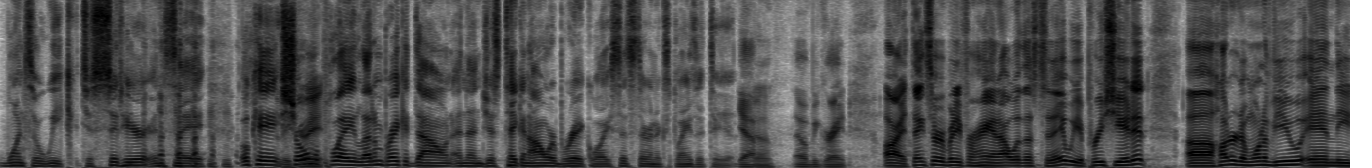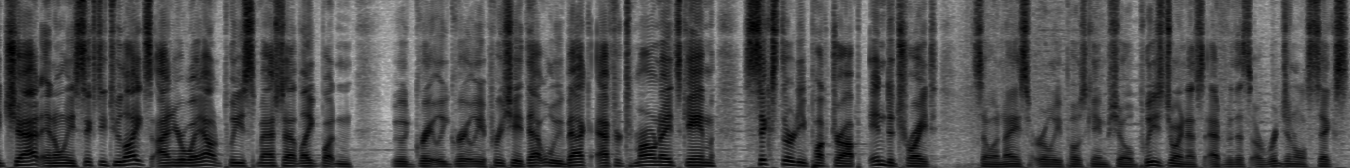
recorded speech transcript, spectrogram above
once a week just sit here and say, okay, be show him a play, let him break it down, and then just take an hour break while he sits there and explains it to you. Yeah, Yeah. that would be great. All right, thanks everybody for hanging out with us today. We appreciate it. Uh, 101 of you in the chat and only 62 likes on your way out. Please smash that like button. We would greatly, greatly appreciate that. We'll be back after tomorrow night's game, 6:30 puck drop in Detroit. So a nice early post game show. Please join us after this original six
